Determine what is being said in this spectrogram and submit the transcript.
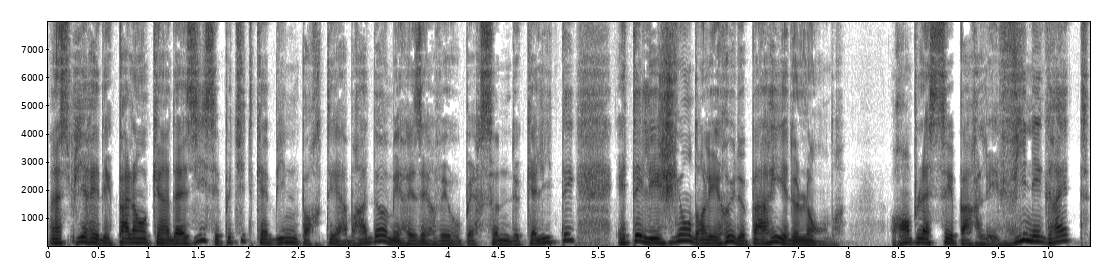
Inspirées des palanquins d'Asie, ces petites cabines portées à bras d'homme et réservées aux personnes de qualité étaient légion dans les rues de Paris et de Londres. Remplacés par les vinaigrettes,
